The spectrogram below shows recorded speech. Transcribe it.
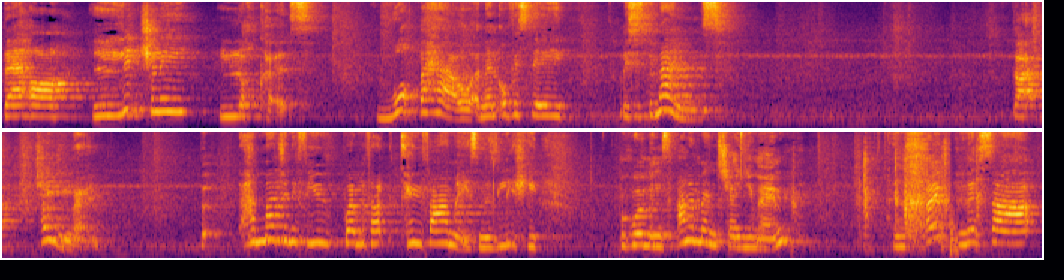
There are literally lockers. What the hell? And then obviously, this is the men's. Like, changing room. But imagine if you went with like two families and there's literally a women's and a men's changing room. And open this up.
